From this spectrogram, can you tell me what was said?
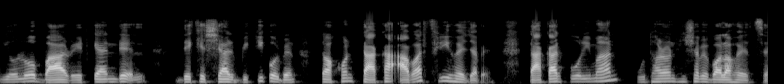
ইয়েলো বা রেড ক্যান্ডেল দেখে শেয়ার বিক্রি করবেন, তখন টাকা আবার ফ্রি হয়ে যাবে। টাকার পরিমাণ উদাহরণ হিসাবে বলা হয়েছে।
